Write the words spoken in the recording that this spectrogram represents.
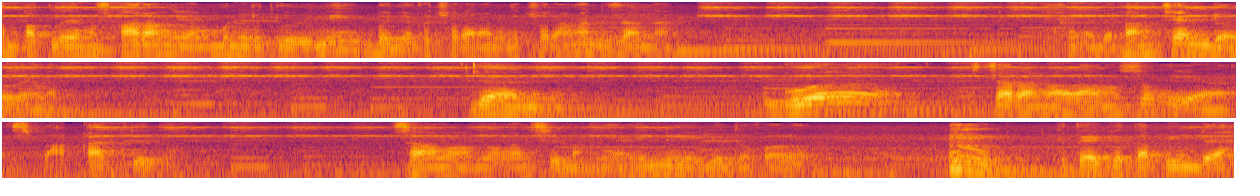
tempat lo yang sekarang yang menurut lo ini banyak kecurangan-kecurangan di sana. Ada kang cendol lewat dan gue secara nggak langsung ya sepakat gitu sama omongan si maknya ini gitu kalau ketika kita pindah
